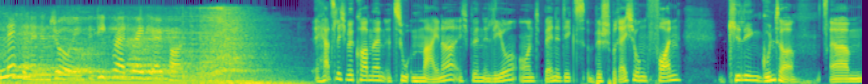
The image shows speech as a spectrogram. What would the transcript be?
Listen and enjoy the Deep Red Radio Pod. Herzlich willkommen zu meiner, ich bin Leo und Benedikts Besprechung von Killing Gunther, ähm,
